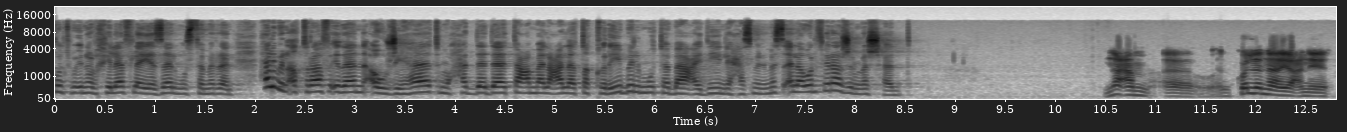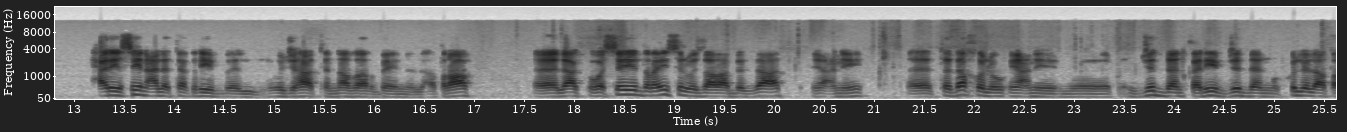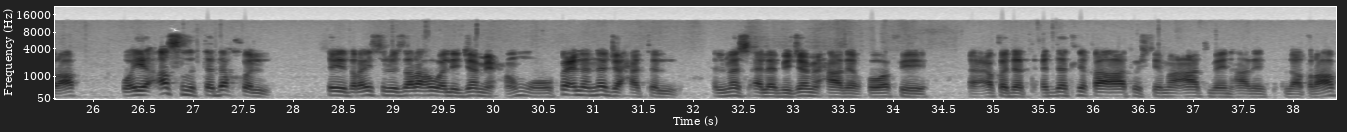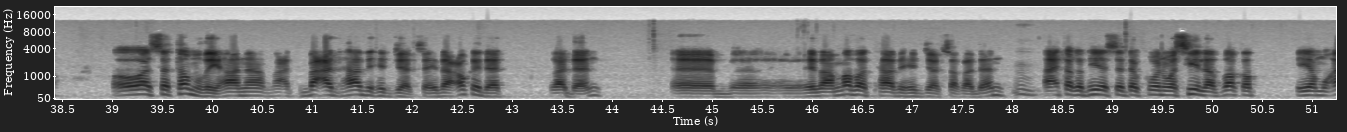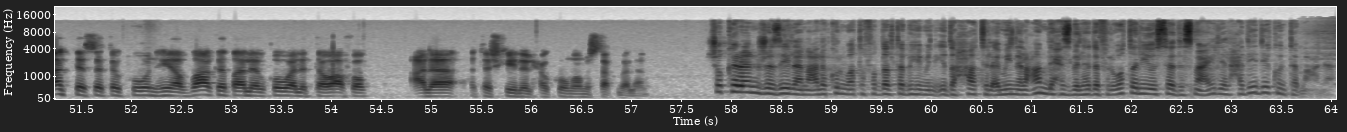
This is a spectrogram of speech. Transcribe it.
قلت بأن الخلاف لا يزال مستمرا. هل من أطراف إذن أو جهات محددة تعمل على تقريب المتباعدين لحسم المسألة وانفراج المشهد؟ نعم آه، كلنا يعني حريصين على تقريب وجهات النظر بين الأطراف. آه، والسيد رئيس الوزراء بالذات يعني آه، تدخله يعني جدا قريب جدا من كل الأطراف وهي أصل التدخل سيد رئيس الوزراء هو اللي جمعهم وفعلا نجحت المسألة بجمع هذه القوى في عقدت عدة لقاءات واجتماعات بين هذه الأطراف. وستمضي أنا بعد هذه الجلسة إذا عقدت غدا آه، إذا مضت هذه الجلسة غدا أعتقد هي ستكون وسيلة ضغط. هي مؤكد ستكون هي الضاغطة للقوى للتوافق على تشكيل الحكومة مستقبلا. شكرا جزيلا على كل ما تفضلت به من إيضاحات الأمين العام لحزب الهدف الوطني أستاذ إسماعيل الحديدي كنت معنا.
